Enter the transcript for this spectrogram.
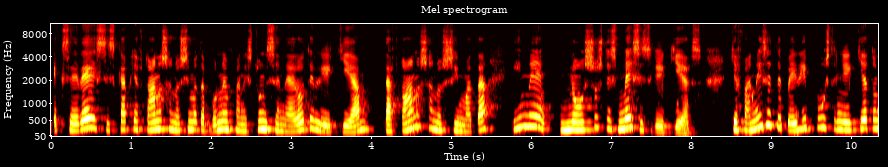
εξαιρέσεις κάποια αυτοάνωσα νοσήματα που μπορούν να εμφανιστούν σε νεαρότερη ηλικία, τα αυτοάνωσα νοσήματα είναι νόσος της μέσης ηλικίας και εμφανίζεται περίπου στην ηλικία των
